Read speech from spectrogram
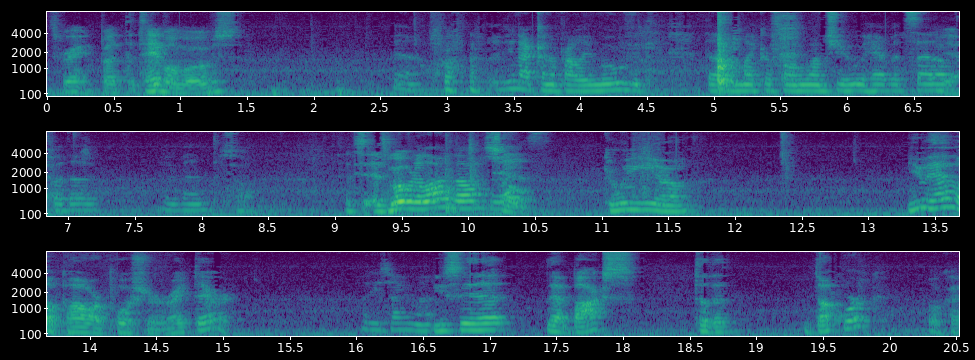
It's great. But the table moves. Yeah, you're not gonna probably move the, the microphone once you have it set up Yeah. for the event. So it's it's moving along though. So- Yes, Can we, uh, you have a power pusher right there. what are you talking about? You see that, that box to the ductwork? Okay.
